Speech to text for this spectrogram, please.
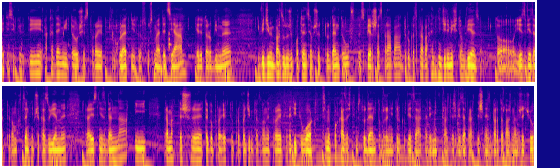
IT Security Academy to już jest projekt kilkuletni, to jest ósma edycja, kiedy to robimy i widzimy bardzo duży potencjał wśród studentów. To jest pierwsza sprawa. Druga sprawa, chętnie dzielimy się tą wiedzą. To jest wiedza, którą chętnie przekazujemy, która jest niezbędna i w ramach też e, tego projektu prowadzimy tak zwany projekt Ready to Work. Chcemy pokazać tym studentom, że nie tylko wiedza akademicka, ale też wiedza praktyczna jest bardzo ważna w życiu.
